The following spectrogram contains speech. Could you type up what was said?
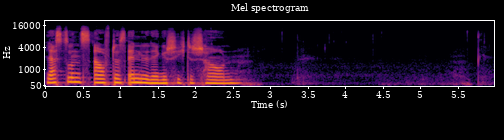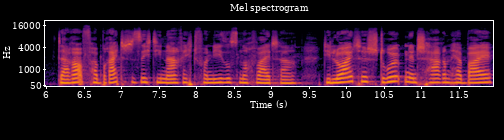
Lasst uns auf das Ende der Geschichte schauen. Darauf verbreitete sich die Nachricht von Jesus noch weiter. Die Leute strömten in Scharen herbei,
